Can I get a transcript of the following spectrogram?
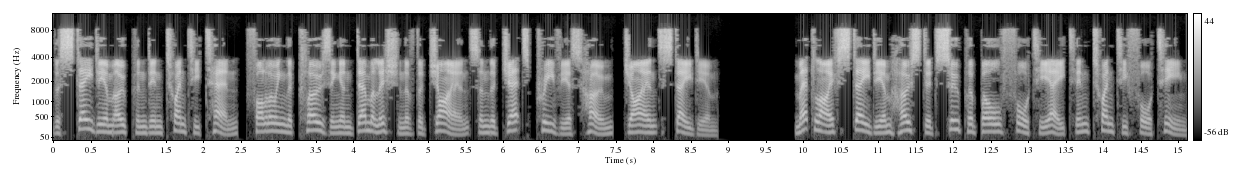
The stadium opened in 2010, following the closing and demolition of the Giants and the Jets' previous home, Giants Stadium. MetLife Stadium hosted Super Bowl 48 in 2014.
